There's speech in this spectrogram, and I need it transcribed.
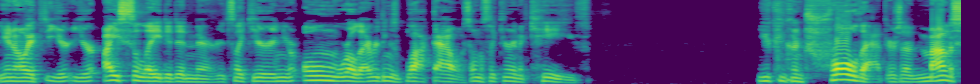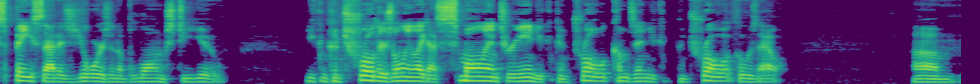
you know, it's you're you're isolated in there. It's like you're in your own world. Everything's blocked out. It's almost like you're in a cave. You can control that. There's an amount of space that is yours and it belongs to you. You can control. There's only like a small entry in. You can control what comes in. You can control what goes out. Um,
